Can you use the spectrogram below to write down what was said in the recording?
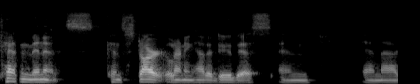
10 minutes. Can start learning how to do this and and uh,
